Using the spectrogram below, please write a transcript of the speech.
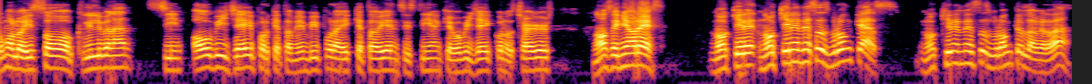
cómo lo hizo Cleveland sin OBJ, porque también vi por ahí que todavía insistían que OBJ con los Chargers. No, señores, no quieren, no quieren esas broncas, no quieren esas broncas, la verdad.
